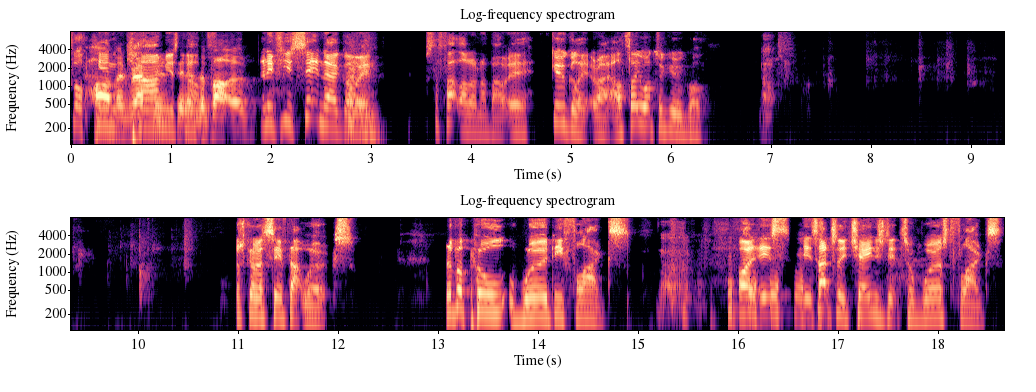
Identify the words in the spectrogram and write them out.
fucking calm reference in at the bottom. And if you're sitting there going, "What's the fat lad on about here?" Google it. Right, I'll tell you what to Google. Just going to see if that works. Liverpool wordy flags. oh, it's it's actually changed it to worst flags.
